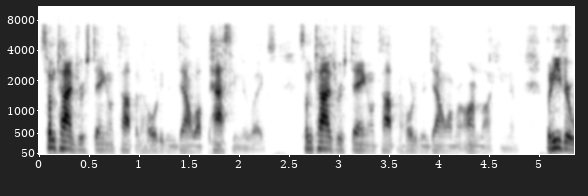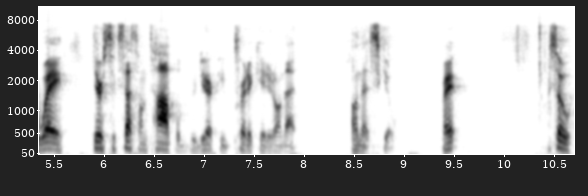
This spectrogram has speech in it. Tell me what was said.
Sometimes we're staying on top and holding them down while passing their legs. Sometimes we're staying on top and holding them down while we're arm locking them. But either way, their success on top will be directly predicated on that on that skill, right? So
